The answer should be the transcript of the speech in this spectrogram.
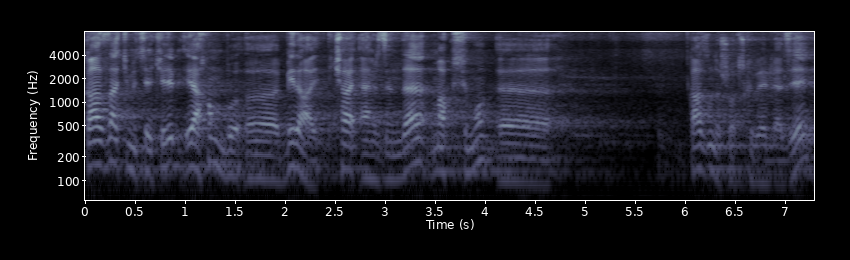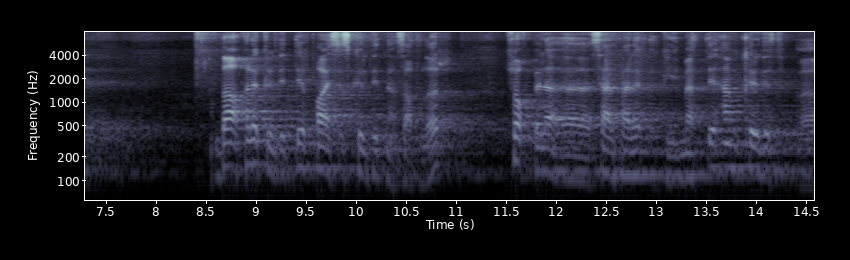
Qazlar kimi çəkilib yaxın bu e, bir ay, iki ay ərzində maksimum e, qazın da şoçku veriləcək. Daxili kreditli, faizsiz kreditlə satılır. Çox belə e, sərfəli qiymətli həm kredit e,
